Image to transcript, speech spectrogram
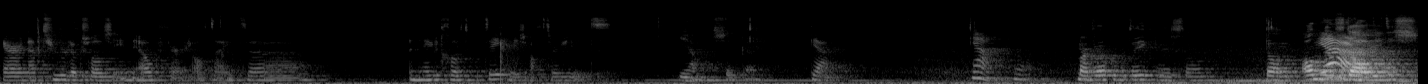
er natuurlijk, zoals in elk vers, altijd uh, een hele grote betekenis achter zit. Ja, zeker. Ja. Ja. Maar welke betekenis dan? Dan anders dan, dat is,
